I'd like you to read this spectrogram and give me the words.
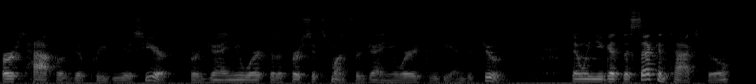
first half of the previous year, for January, for the first six months, for January through the end of June. Then when you get the second tax bill,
